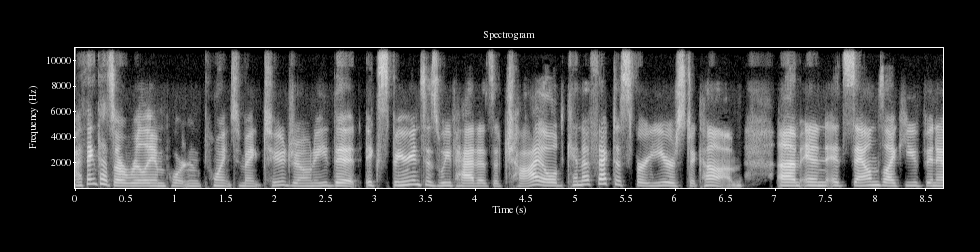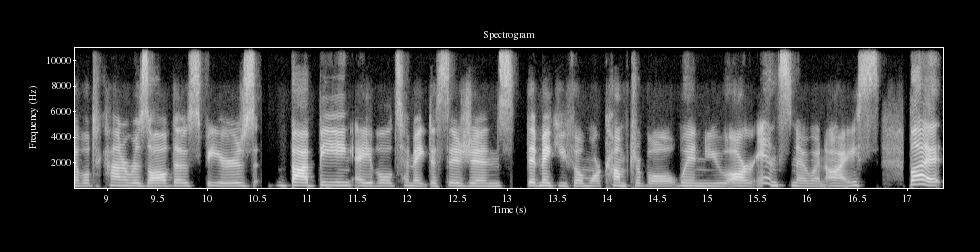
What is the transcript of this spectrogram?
I think that's a really important point to make too, Joni, that experiences we've had as a child can affect us for years to come. Um, and it sounds like you've been able to kind of resolve those fears by being able to make decisions that make you feel more comfortable when you are in snow and ice. But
